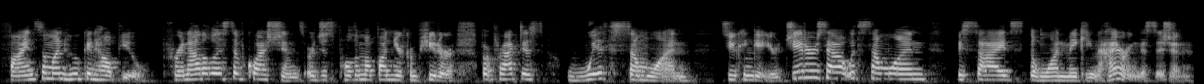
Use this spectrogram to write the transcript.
Find someone who can help you. Print out a list of questions or just pull them up on your computer, but practice with someone so you can get your jitters out with someone besides the one making the hiring decision.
